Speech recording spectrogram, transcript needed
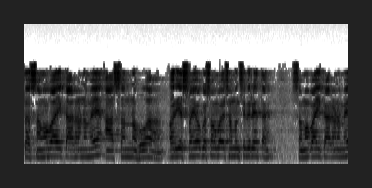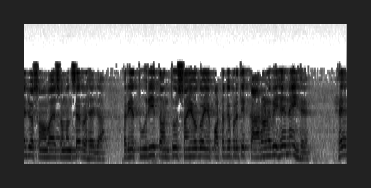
तो समवाय कारण में आसन्न हुआ, और ये संयोग समवाय संबंध से भी रहता है। समवाय कारण में जो समवाय संबंध से रहेगा, और ये तूरी तंतु संयोग ये पट के प्रति कारण भी है, नहीं है? है।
